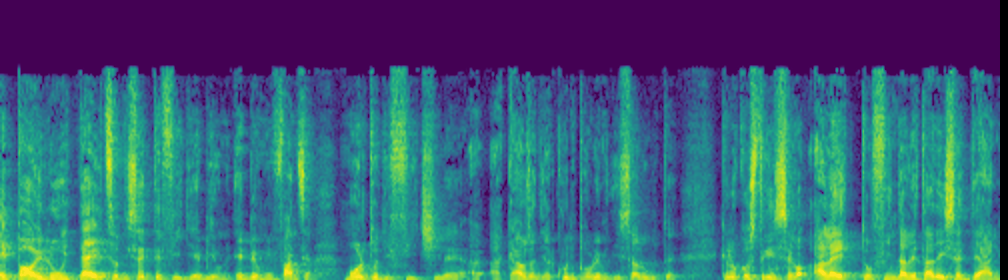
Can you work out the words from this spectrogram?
E poi lui, terzo di sette figli, ebbe, un- ebbe un'infanzia molto difficile a, a causa di alcuni problemi di salute che lo costrinsero a letto fin dall'età dei sette anni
